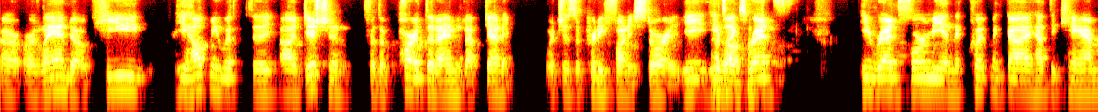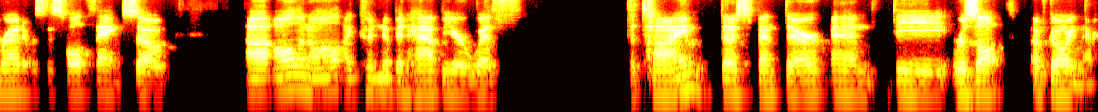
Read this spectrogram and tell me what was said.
Orlando, he he helped me with the audition for the part that I ended up getting, which is a pretty funny story. He he That's like awesome. read he read for me, and the equipment guy had the camera, and it was this whole thing. So uh, all in all, I couldn't have been happier with the time that I spent there and the result of going there.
